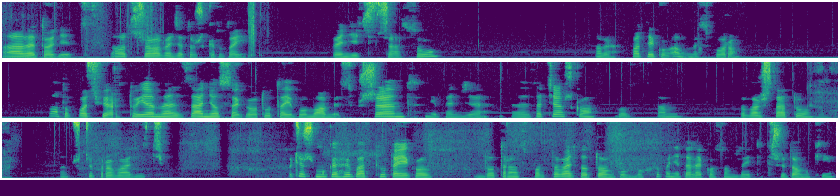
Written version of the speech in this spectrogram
Ale to nic. No, trzeba będzie troszkę tutaj spędzić czasu. Dobra, patyków, a mamy sporo. No to poćwiartujemy, zaniosę go tutaj, bo mamy sprzęt. Nie będzie e, za ciężko, bo tam do warsztatu przyprowadzić. Chociaż mogę chyba tutaj go dotransportować do domków, bo chyba niedaleko są tutaj te trzy domki.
